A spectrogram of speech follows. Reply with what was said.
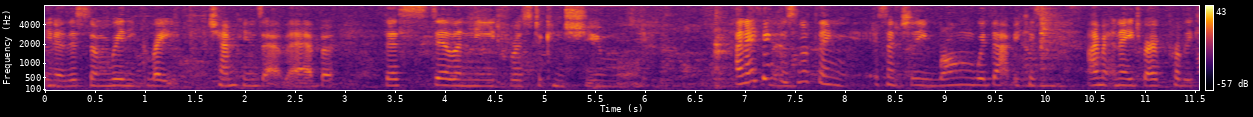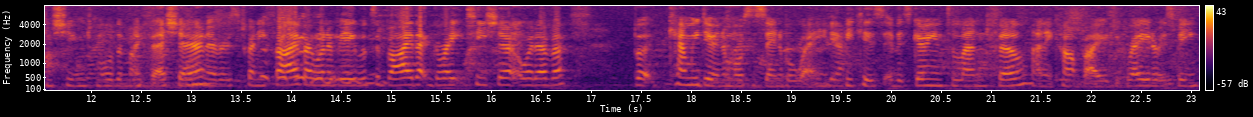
You know, there's some really great champions out there, but there's still a need for us to consume more. And I think there's nothing essentially wrong with that because I'm at an age where I've probably consumed more than my fair share, and over was 25, I want to be able to buy that great T-shirt or whatever. But can we do it in a more sustainable way? Yeah. Because if it's going into landfill and it can't biodegrade, or it's being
